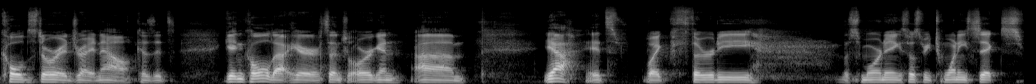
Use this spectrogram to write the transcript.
cold storage right now because it's getting cold out here, Central Oregon. Um, yeah, it's like 30 this morning. It's supposed to be 26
